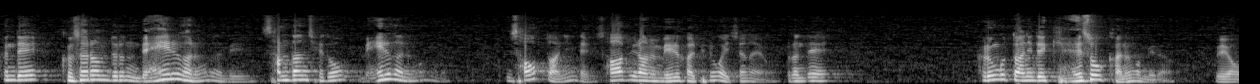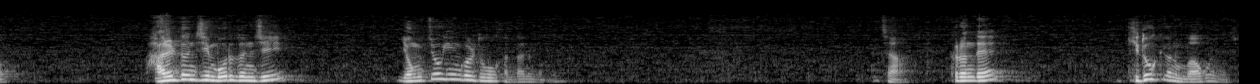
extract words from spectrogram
근데 그 사람들은 매일 가는 겁니다, 매일. 3단체도 매일 가는 겁니다. 사업도 아닌데, 사업이라면 매일 갈 필요가 있잖아요. 그런데 그런 것도 아닌데 계속 가는 겁니다. 왜요? 알든지 모르든지 영적인 걸 두고 간다는 겁니다. 자, 그런데 기독교는 뭐 하고 있는지.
